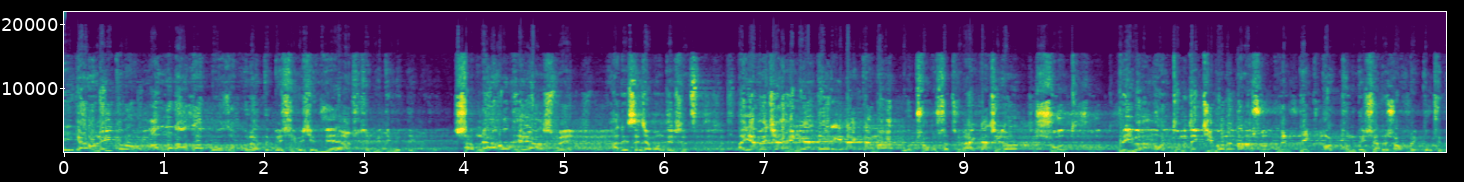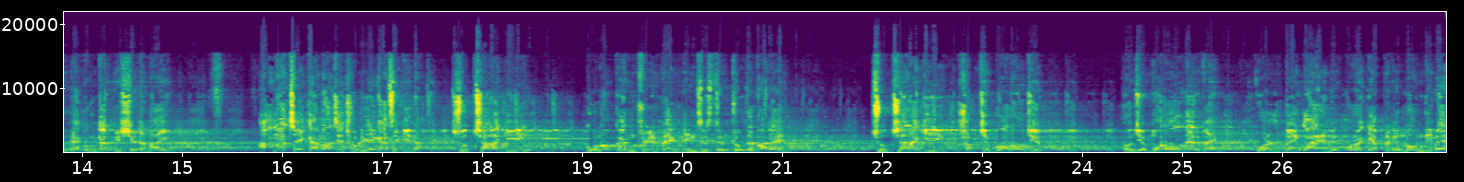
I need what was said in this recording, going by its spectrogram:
এই কারণেই তো আল্লাহর আজাব গজব করে এত বেশি বেশি ধেয়ে আসছে পৃথিবীতে। সামনে আরও ধেয়ে আসবে, হাদিসে যেমন এসেছে। আইয়ামে জাহিলিয়াতের এটা একটা মারাত্মক সমস্যা ছিল। একটা ছিল সুদ, রিবা। অর্থনৈতিক জীবনে তারা সুদ ভিত্তিক অর্থনীতির সাথে সম্পৃক্ত ছিল। এখনকার বিশ্বে এটা নাই। আনাচে কানাচে ছড়িয়ে গেছে কিনা? সুদ ছাড়া কি কোনো কান্ট্রির ব্যাংকিং সিস্টেম চলতে পারে? সুদ ছাড়া কি সবচেয়ে বড় যে, ওই যে বড়দের ব্যাংক ওয়ার্ল্ড ব্যাংক আইএমএফ ওরা কি আপনাকে লোন দিবে?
